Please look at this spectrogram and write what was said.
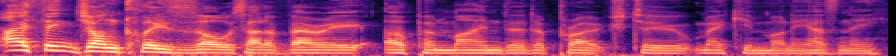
I think John Cleese has always had a very open-minded approach to making money, hasn't he?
